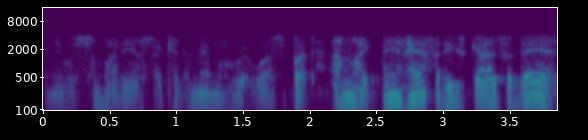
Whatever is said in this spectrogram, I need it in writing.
And it was somebody else. I can't remember who it was. But I'm like, man, half of these guys are dead.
